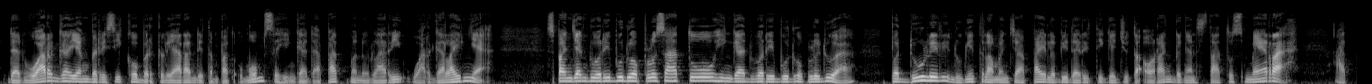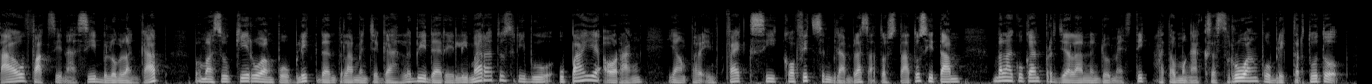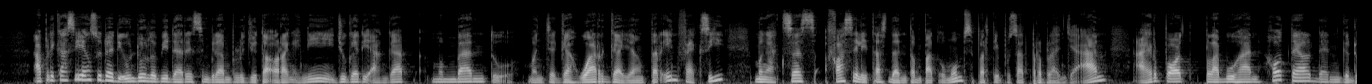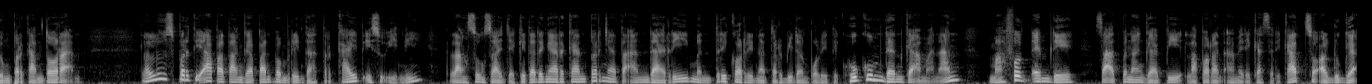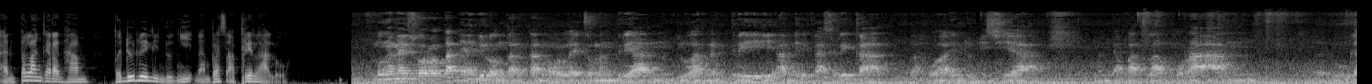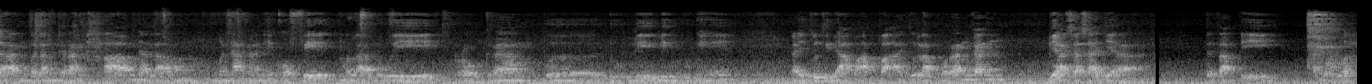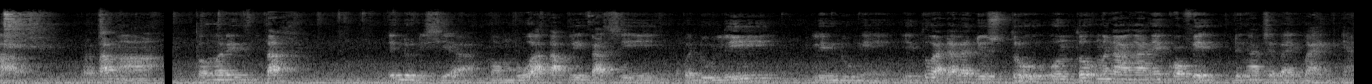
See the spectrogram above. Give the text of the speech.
dan warga yang berisiko berkeliaran di tempat umum sehingga dapat menulari warga lainnya. Sepanjang 2021 hingga 2022, Peduli Lindungi telah mencapai lebih dari 3 juta orang dengan status merah atau vaksinasi belum lengkap, memasuki ruang publik dan telah mencegah lebih dari 500 ribu upaya orang yang terinfeksi COVID-19 atau status hitam melakukan perjalanan domestik atau mengakses ruang publik tertutup. Aplikasi yang sudah diunduh lebih dari 90 juta orang ini juga dianggap membantu mencegah warga yang terinfeksi mengakses fasilitas dan tempat umum seperti pusat perbelanjaan, airport, pelabuhan, hotel, dan gedung perkantoran. Lalu seperti apa tanggapan pemerintah terkait isu ini? Langsung saja kita dengarkan pernyataan dari Menteri Koordinator Bidang Politik Hukum dan Keamanan, Mahfud MD, saat menanggapi laporan Amerika Serikat soal dugaan pelanggaran HAM peduli lindungi 16 April lalu. Mengenai sorotan yang dilontarkan oleh Kementerian Luar Negeri Amerika Serikat bahwa Indonesia mendapat laporan dugaan pelanggaran HAM dalam menangani COVID melalui program peduli lindungi, nah itu tidak apa-apa, itu laporan kan biasa saja. Tetapi ada dua hal. Pertama, pemerintah Indonesia membuat aplikasi peduli lindungi itu adalah justru untuk menangani COVID dengan sebaik-baiknya.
